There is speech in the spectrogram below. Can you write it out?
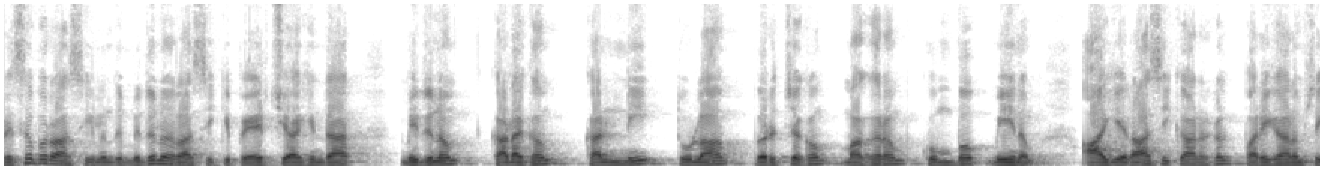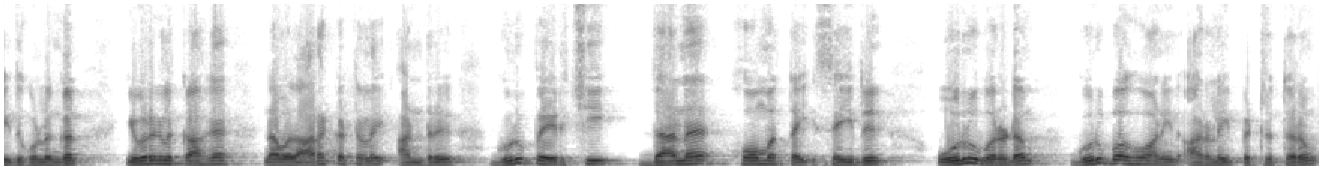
ரிஷப ராசியிலிருந்து மிதுன ராசிக்கு பயிற்சியாகின்றார் மிதுனம் கடகம் கன்னி துலாம் விருச்சகம் மகரம் கும்பம் மீனம் ஆகிய ராசிக்காரர்கள் பரிகாரம் செய்து கொள்ளுங்கள். இவர்களுக்காக நமது அறக்கட்டளை அன்று குரு பயிற்சி தன ஹோமத்தை செய்து ஒரு வருடம் குரு பகவானின் அருளை பெற்றுத்தரும்.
